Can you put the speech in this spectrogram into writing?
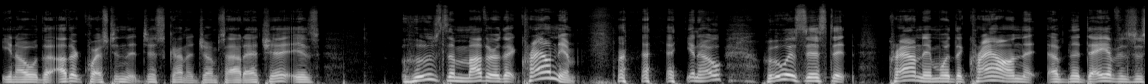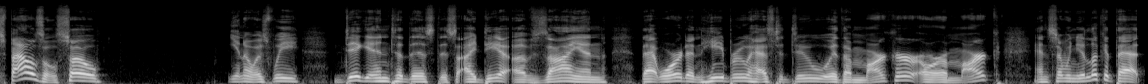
you know, the other question that just kind of jumps out at you is who's the mother that crowned him? you know, who is this that crowned him with the crown that, of the day of his espousal? So, you know, as we dig into this, this idea of Zion, that word in Hebrew has to do with a marker or a mark. And so when you look at that,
